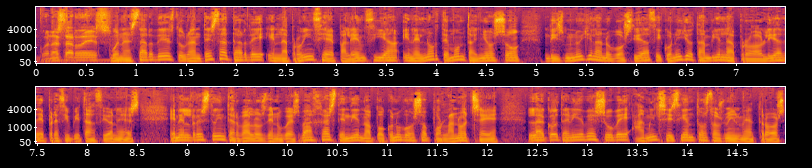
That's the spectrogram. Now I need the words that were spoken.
Buenas tardes. Buenas tardes. Durante esta tarde en la provincia de Palencia, en el norte montañoso, disminuye la nubosidad y con ello también la probabilidad de precipitaciones. En el resto, intervalos de nubes bajas tendiendo a poco nuboso por la noche. La cota de nieve sube a 1.600-2.000 metros.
